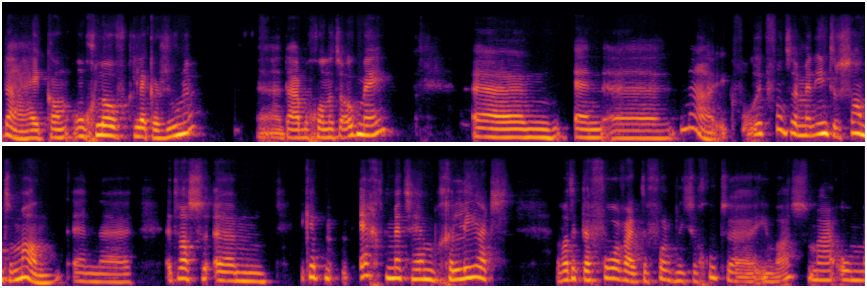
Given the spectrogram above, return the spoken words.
nou, hij kan ongelooflijk lekker zoenen. Daar begon het ook mee. Uh, en uh, nou, ik vond, ik vond hem een interessante man. En het was, um, ik heb echt met hem geleerd wat ik daarvoor, waar ik daarvoor nog niet zo goed in was, maar om,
